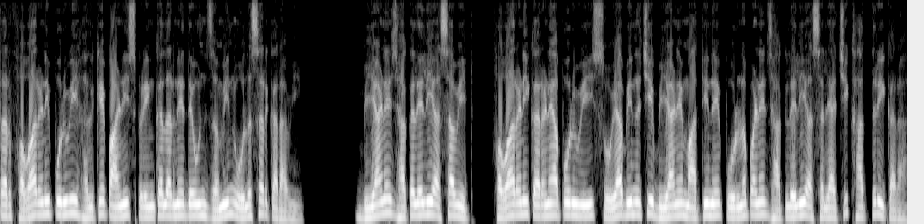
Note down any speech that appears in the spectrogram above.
तर फवारणीपूर्वी हलके पाणी स्प्रिंकलरने देऊन जमीन ओलसर करावी. बियाणे झाकलेली असावीत. फवारणी करण्यापूर्वी सोयाबीनची बियाणे मातीने पूर्णपणे झाकलेली असल्याची खात्री करा.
